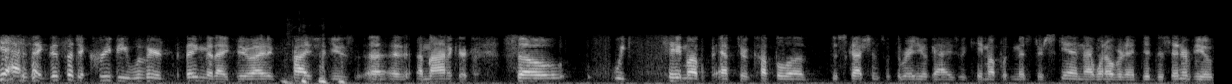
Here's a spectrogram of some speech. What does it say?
Yeah, it's like this is such a creepy, weird thing that I do. I probably should use a, a moniker. So we came up after a couple of discussions with the radio guys. We came up with Mr. Skin. I went over and I did this interview,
